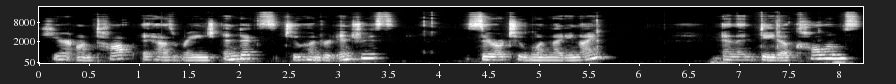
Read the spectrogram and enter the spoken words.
Here on top, it has range index, 200 entries. 0 to 199. And then data columns,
